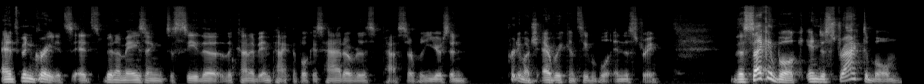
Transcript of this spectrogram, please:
And it's been great. It's it's been amazing to see the the kind of impact the book has had over this past several years in pretty much every conceivable industry. The second book, Indistractable,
